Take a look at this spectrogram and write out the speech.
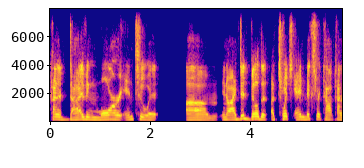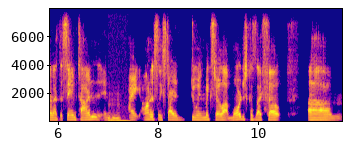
kind of diving more into it um you know i did build a, a twitch and mixer account kind of at the same time and Mhm. i honestly started doing mixer a lot more just because i felt um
